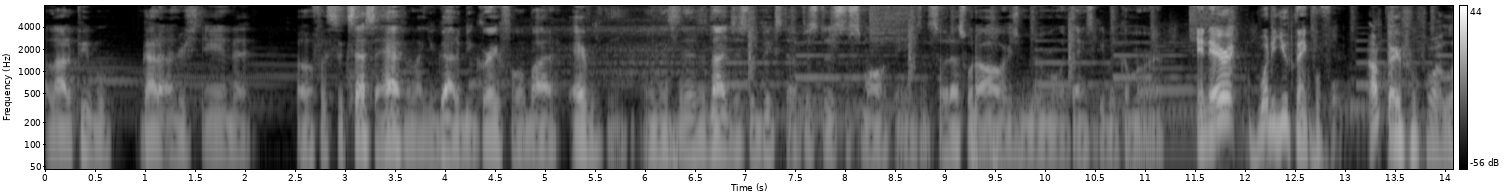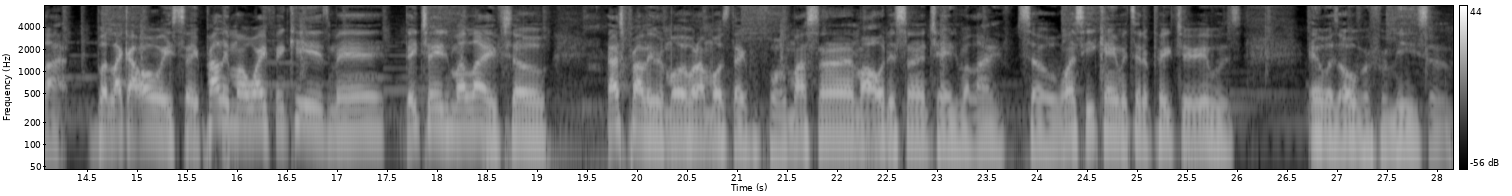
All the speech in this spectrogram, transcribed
a lot of people gotta understand that uh, for success to happen, like you gotta be grateful about everything. And it's, it's not just the big stuff; it's just the small things. And so that's what I always remember when Thanksgiving come around. And Eric, what are you thankful for? I'm thankful for a lot. But like I always say, probably my wife and kids, man, they changed my life. So that's probably the most, what I'm most thankful for. My son, my oldest son, changed my life. So once he came into the picture, it was it was over for me. So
